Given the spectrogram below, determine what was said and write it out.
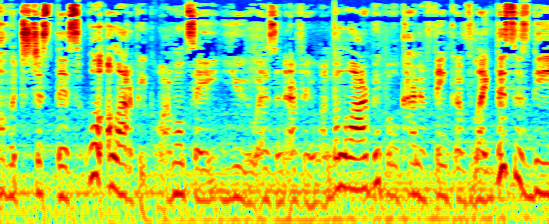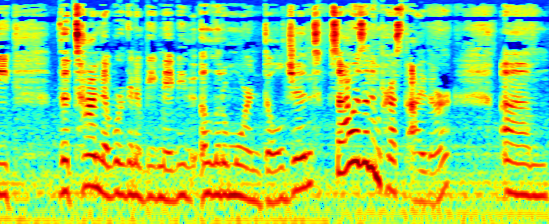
oh, it's just this. Well, a lot of people, I won't say you as in everyone, but a lot of people kind of think of like, this is the the time that we're going to be maybe a little more indulgent. So I wasn't impressed either. Um,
